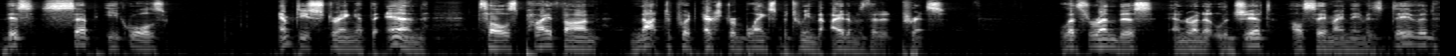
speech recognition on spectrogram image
This sep equals empty string at the end tells Python not to put extra blanks between the items that it prints. Let's run this and run it legit. I'll say my name is David.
